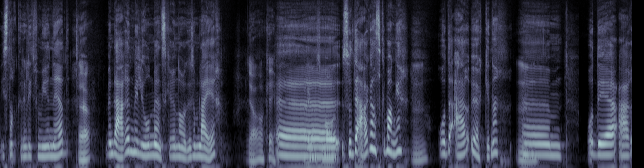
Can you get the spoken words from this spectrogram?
Vi snakker det litt for mye ned. Ja, Men det er en million mennesker i Norge som leier. ja okej. Eh, ganske så det er ganske mange. Og det er økende. Eh, og det er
